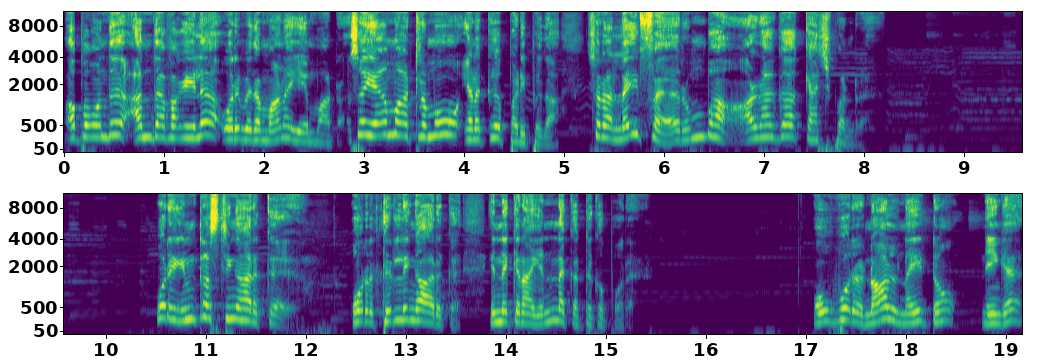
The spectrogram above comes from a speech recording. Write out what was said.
அப்போ வந்து அந்த வகையில் ஒரு விதமான ஏமாற்றம். ஸோ ஏமாற்றமும் எனக்கு படிப்பு தான் ஸோ நான் லைஃப்பை ரொம்ப அழகாக கேட்ச் பண்ணுறேன் ஒரு இன்ட்ரெஸ்டிங்காக இருக்குது ஒரு த்ரில்லிங்காக இருக்குது இன்றைக்கி நான் என்ன கற்றுக்க போகிறேன் ஒவ்வொரு நாள் நைட்டும் நீங்கள்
